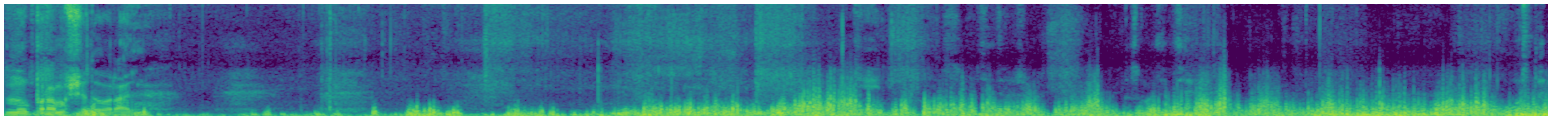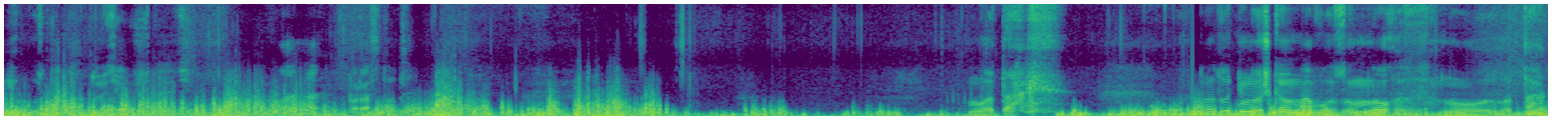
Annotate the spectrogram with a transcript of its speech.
Ну, прям шедеврально. Посмотрите. Густо, не густо, как, друзья, вы считаете? Нормально порастут? Вот так. Ну, а тут немножко навоза много, ну, вот так.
